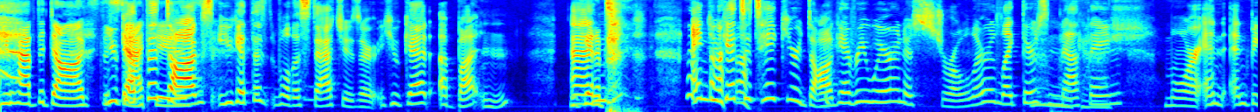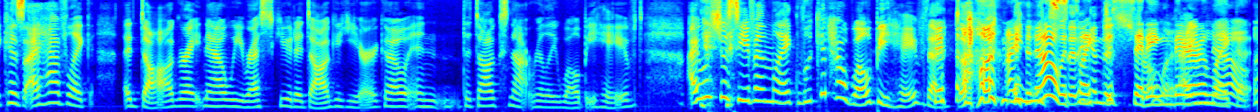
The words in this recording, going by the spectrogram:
you have the dogs. The you get the dogs. You get the well the statues are you get a button. You get a and, and you get to take your dog everywhere in a stroller. Like there's Oh nothing gosh. More. And and because I have like a dog right now, we rescued a dog a year ago and the dog's not really well behaved. I was just even like, look at how well behaved that dog I is know, it's like just sitting there like a-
